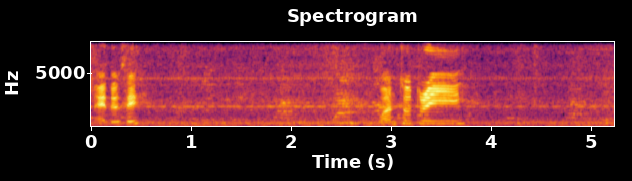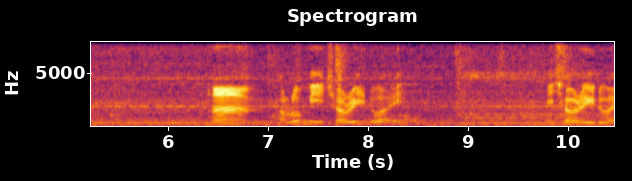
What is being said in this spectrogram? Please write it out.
ไหนดูสิ one two three อ่าของลูกมีเชอรี่ด้วย มีเชอรี่ด้วย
